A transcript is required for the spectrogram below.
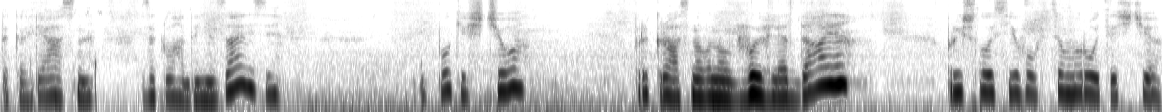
таке рясне закладення завязі. І поки що прекрасно воно виглядає. Прийшлось його в цьому році ще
